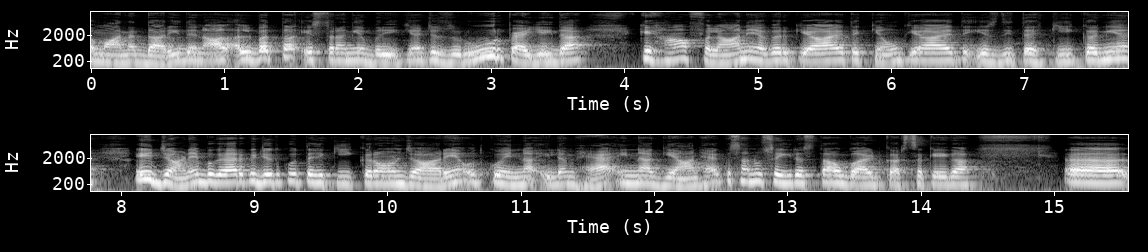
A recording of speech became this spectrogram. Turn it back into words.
ਇਮਾਨਤਦਾਰੀ ਦੇ ਨਾਲ। ਅਲਬੱਤਾ ਇਸ ਤਰ੍ਹਾਂ ਦੀਆਂ ਬਰੀਕੀਆਂ 'ਚ ਜ਼ਰੂਰ ਪੈ ਜਾਈਦਾ ਕਿ ਹਾਂ ਫਲਾਂ ਨੇ ਅਗਰ ਕਿਹਾ ਹੈ ਤੇ ਕਿਉਂ ਕਿਹਾ ਹੈ ਤੇ ਇਸ ਦੀ ਤਹਿਕੀਕ ਕਰਨੀ ਹੈ। ਇਹ ਜਾਣੇ ਬਗੈਰ ਕਿ ਜਦ ਕੋਈ ਤਹਿਕੀਕ ਕਰਾਉਣ ਜਾ ਰਹੇ ਹਾਂ ਉਹਦੇ ਕੋਲ ਇੰਨਾ ਇਲਮ ਹੈ, ਇੰਨਾ ਗਿਆਨ ਹੈ ਕਿ ਸਾਨੂੰ ਸਹੀ ਰਸਤਾ ਉਹ ਗਾਈਡ ਕਰ ਸਕੇਗਾ। ਅ,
